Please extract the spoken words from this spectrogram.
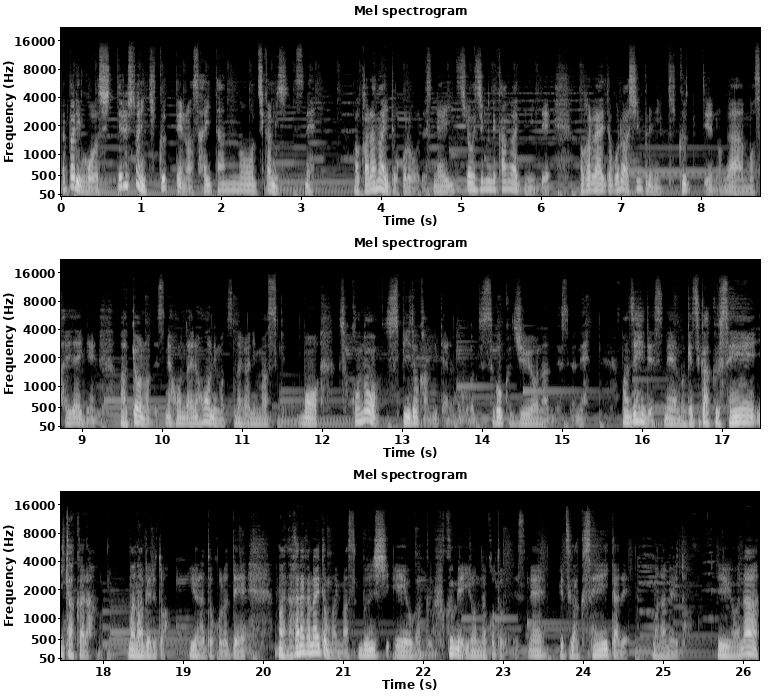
やっぱりこう知ってる人に聞くっていうのは最短の近道ですね。わからないところをですね、一度自分で考えてみて、わからないところはシンプルに聞くっていうのがもう最大限、まあ、今日のですね、本題の方にもつながりますけども、そこのスピード感みたいなところってすごく重要なんですよね。まあ、ぜひですね、月額1000円以下から学べるというようなところで、まあ、なかなかないと思います。分子栄養学含めいろんなことがですね、月額1000円以下で学べるというような、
